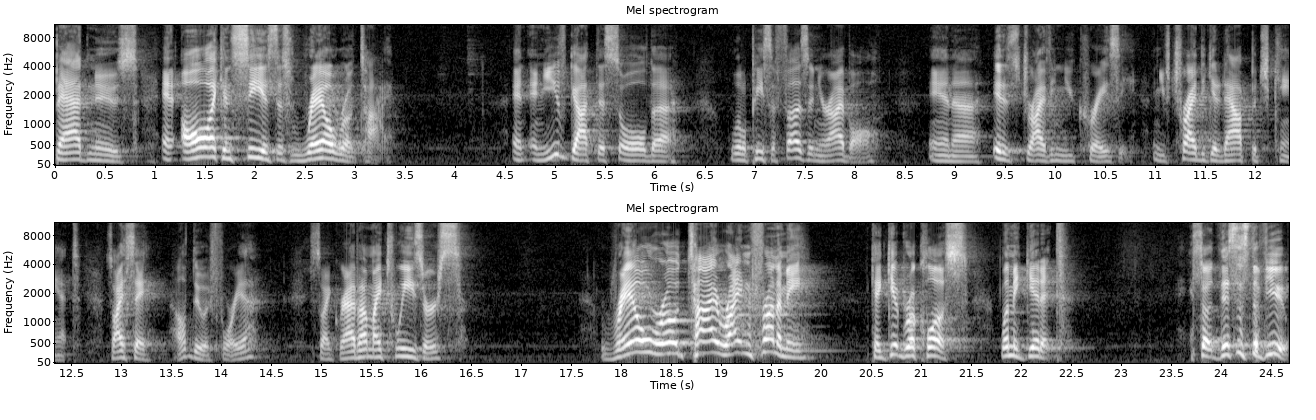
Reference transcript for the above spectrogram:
bad news. And all I can see is this railroad tie. And, and you've got this old uh, little piece of fuzz in your eyeball, and uh, it is driving you crazy. And you've tried to get it out, but you can't. So I say, I'll do it for you. So I grab out my tweezers, railroad tie right in front of me. Okay, get real close. Let me get it. So this is the view.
